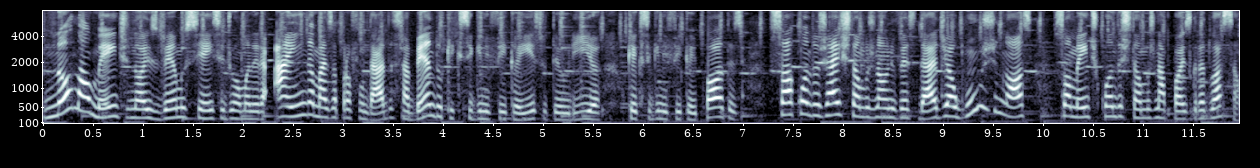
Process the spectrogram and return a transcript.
Normalmente nós vemos ciência de uma maneira ainda mais aprofundada, sabendo o que, significa isso, teoria, o que, que significa hipótese, só quando já estamos na universidade e alguns de nós somente quando estamos na pós-graduação.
